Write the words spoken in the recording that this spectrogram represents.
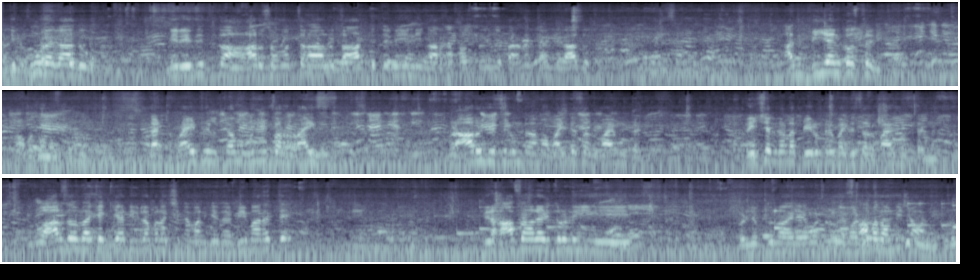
అది కూడా కాదు. మీరు ఏది ఆరు సంవత్సరాలు దాటితేనే నీకు అర్హత వస్తుందని చెప్పారని కరెక్ట్ కాదు. అది బియ్యానికి వస్తుంది. That right will come only for rice ఇప్పుడు ఆరోగ్యశ్రీ ఉంటుంది మా వైద్య సదుపాయం ఉంటుంది. రేషన్ కన్నా పేరు ఉంటే వైద్య సదుపాయం ఉంటుంది. నువ్వు ఆరు సంవత్సరాలకి ఎక్కి అంటే లోపల చిన్న మనకి ఏదైనా బీమార్ వస్తే మీరు హాఫ్ అన్ అవర్ అడుగుతుండే ఇప్పుడు చెప్తున్నా ఆయన ఏమంటున్నావు వాపస్ పంపించినామా ఇప్పుడు?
